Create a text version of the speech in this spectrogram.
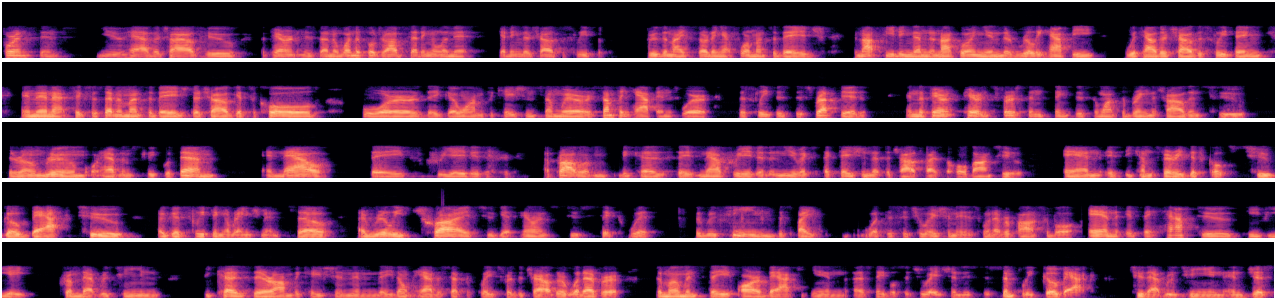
For instance, you have a child who the parent has done a wonderful job setting a limit, getting their child to sleep through the night starting at four months of age. They're not feeding them, they're not going in, they're really happy with how their child is sleeping. And then at six or seven months of age, their child gets a cold or they go on vacation somewhere or something happens where the sleep is disrupted and the parent's first instinct is to want to bring the child into their own room or have them sleep with them. And now they've created a problem because they've now created a new expectation that the child tries to hold on to. And it becomes very difficult to go back to a good sleeping arrangement. So I really try to get parents to stick with the routine despite what the situation is whenever possible. And if they have to deviate from that routine because they're on vacation and they don't have a separate place for the child or whatever, the moment they are back in a stable situation is to simply go back to that routine and just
